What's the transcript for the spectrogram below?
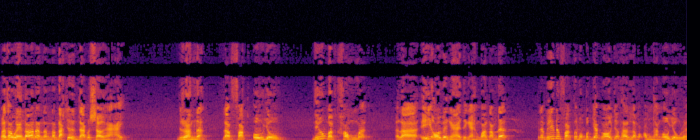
Và thói quen đó nó nó đặt cho nền tảng có sợ hãi. Rằng đó là phật ô dù. Nếu mà không á là ỷ ôi với ngài thì ngài không quan tâm đến. Thế là biến đức phật từ một bậc giác ngộ trở thành là một ông thần ô dù rồi.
